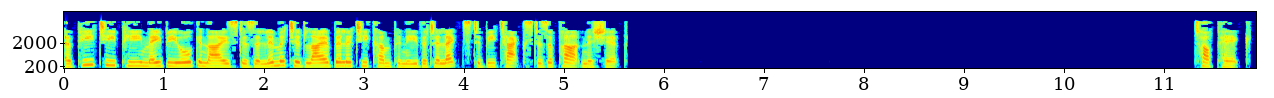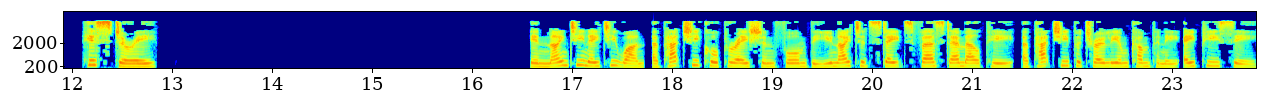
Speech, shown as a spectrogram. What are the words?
a PTP may be organized as a limited liability company that elects to be taxed as a partnership. History In 1981, Apache Corporation formed the United States' first MLP, Apache Petroleum Company APC.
